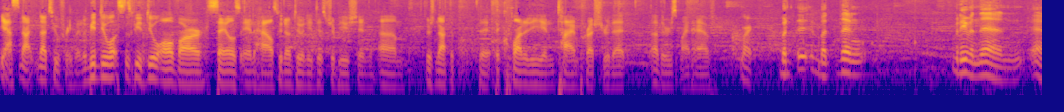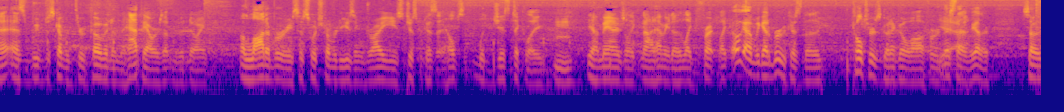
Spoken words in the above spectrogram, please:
Yes, not not too frequent. We do since we do all of our sales in house. We don't do any distribution. Um, there's not the, the, the quantity and time pressure that others might have. Right. But uh, but then, but even then, uh, as we've discovered through COVID and the happy hours that we've been doing, a lot of breweries have switched over to using dry yeast just because it helps logistically, mm. you know, manage like not having to like fret like, oh god, we got to brew because the culture is going to go off or this, Yeah. that, and the other. So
